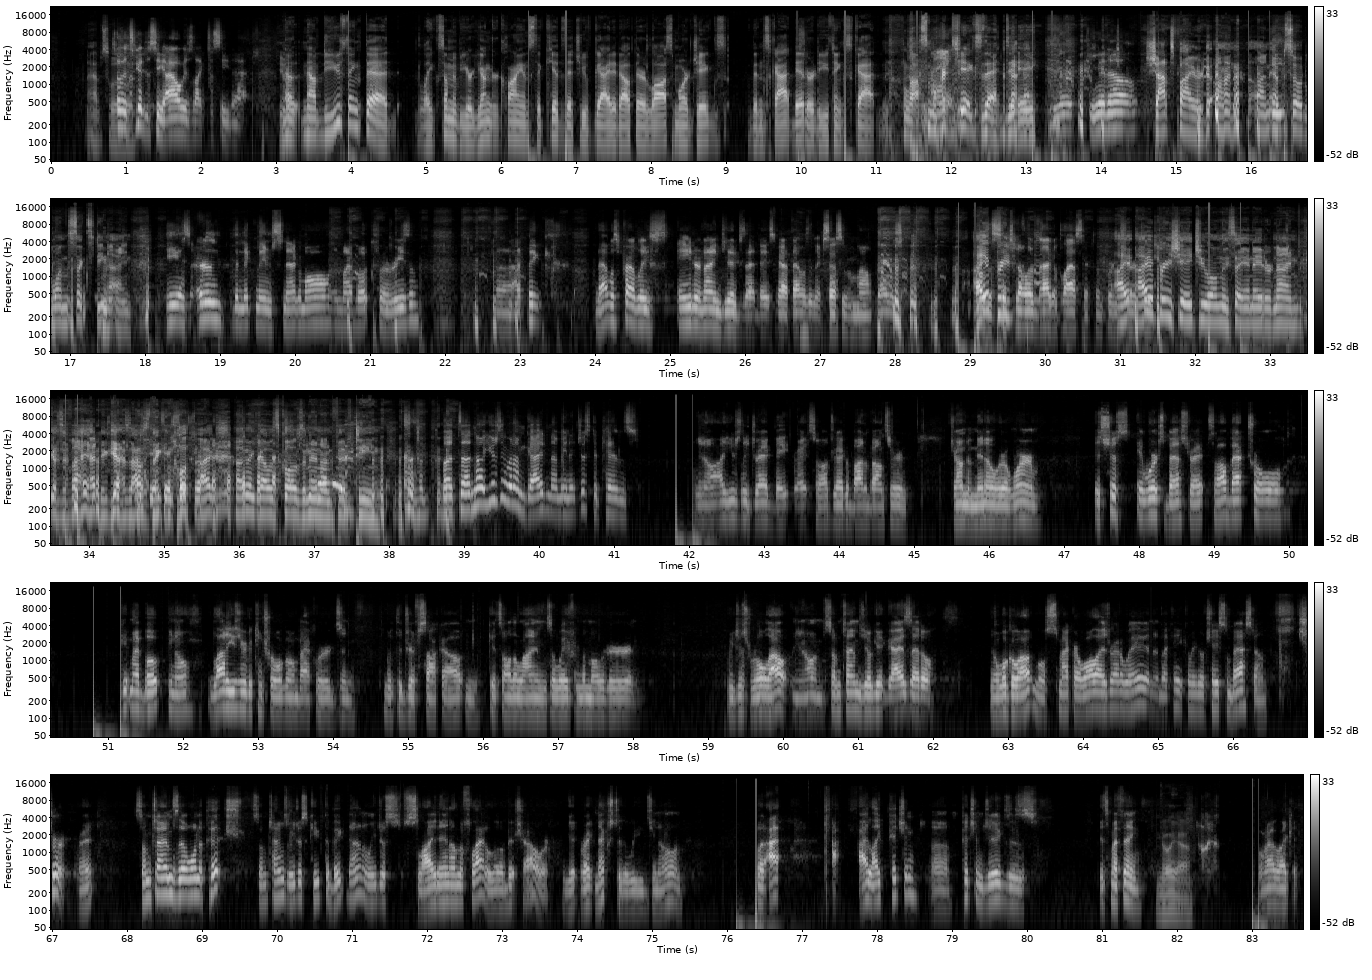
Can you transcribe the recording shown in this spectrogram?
absolutely. so it's good to see. I always like to see that. Now, now, do you think that like some of your younger clients, the kids that you've guided out there, lost more jigs than Scott did, or do you think Scott lost more jigs that day? you, you know. Shots fired on on episode 169. he has earned the nickname Snag'em All in my book for a reason. Uh, i think that was probably eight or nine jigs that day scott that was an excessive amount that was, that I was a six appreciate dollar bag of plastics i'm pretty I, sure I appreciate you only saying eight or nine because if I had to guess, I was thinking close. I, I think I was closing in on fifteen. but uh, no, usually when I'm guiding, I mean, it just depends. You know, I usually drag bait, right? So I'll drag a bottom bouncer and drown a minnow or a worm. It's just it works best, right? So I'll back troll get my boat, you know, a lot easier to control going backwards and with the drift sock out and gets all the lines away from the motor and we just roll out, you know, and sometimes you'll get guys that'll you know, we'll go out and we'll smack our walleyes right away and they're like, Hey, can we go chase some bass down? Sure, right? Sometimes they'll want to pitch. Sometimes we just keep the bait down and we just slide in on the flat a little bit shallower, get right next to the weeds, you know. And, but I, I, I like pitching. Uh, pitching jigs is, it's my thing. Oh yeah. Oh, I like it.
